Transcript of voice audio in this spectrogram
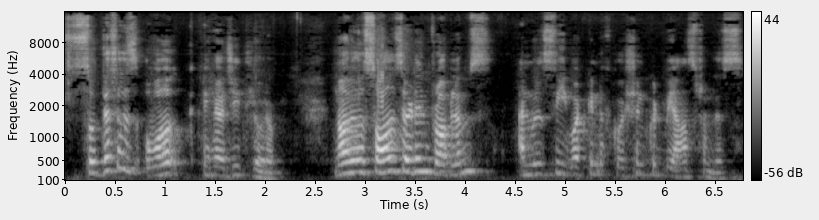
so this is work energy theorem. Now we will solve certain problems and we'll see what kind of question could be asked from this.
